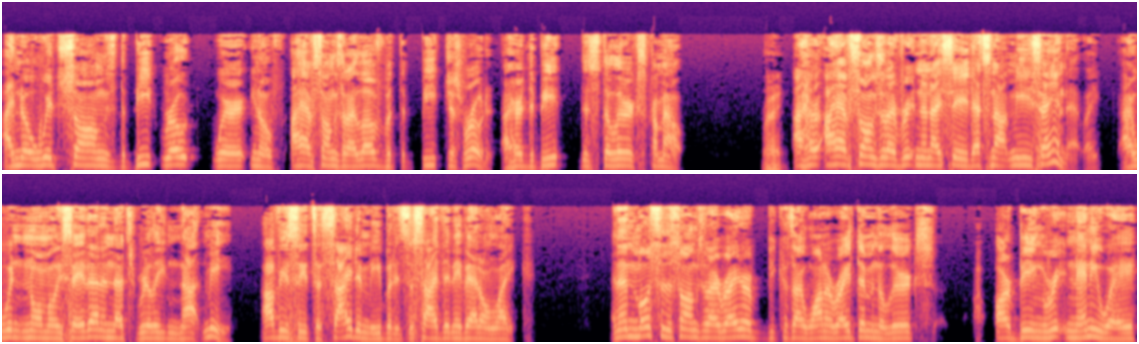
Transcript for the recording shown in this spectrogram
I know which songs the beat wrote where, you know, I have songs that I love, but the beat just wrote it. I heard the beat, this, the lyrics come out. Right. I heard, I have songs that I've written and I say that's not me saying that. Like I wouldn't normally say that, and that's really not me. Obviously, it's a side of me, but it's a side that maybe I don't like. And then most of the songs that I write are because I want to write them, and the lyrics are being written anyway.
